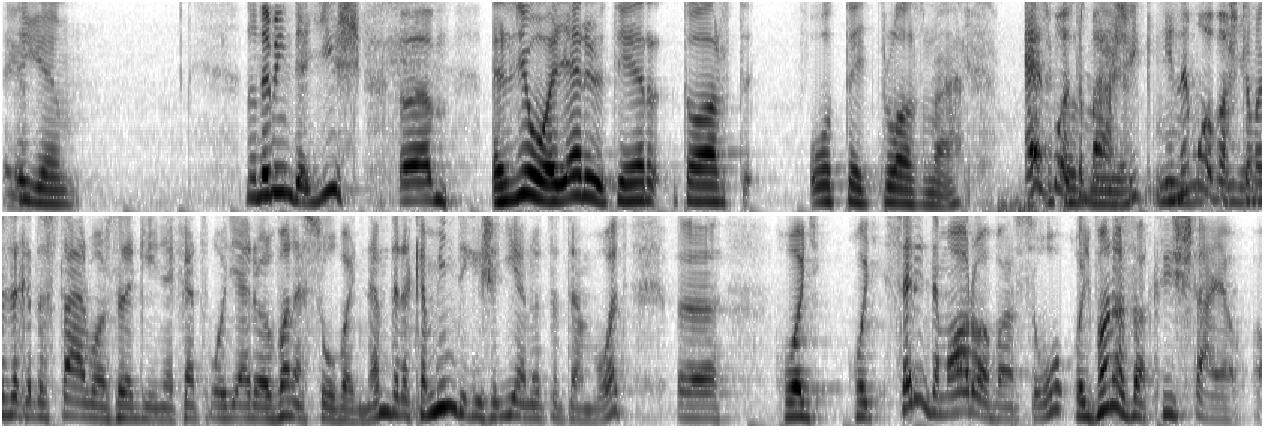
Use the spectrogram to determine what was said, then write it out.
Igen. Igen. Na de mindegy is. Öm, Ez jó, egy erőtér tart ott egy plazmát. ez volt a másik. Én nem olvastam ezeket a Star Wars regényeket, hogy erről van-e szó vagy nem, de nekem mindig is egy ilyen ötletem volt, hogy, hogy szerintem arról van szó, hogy van az a kristály a, a,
